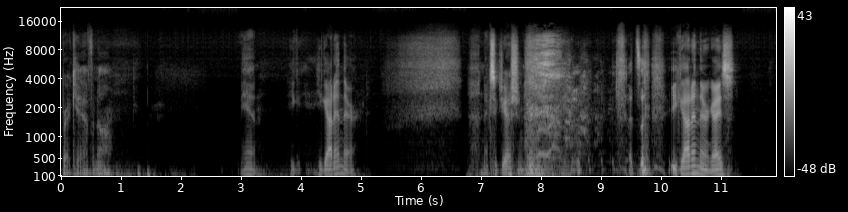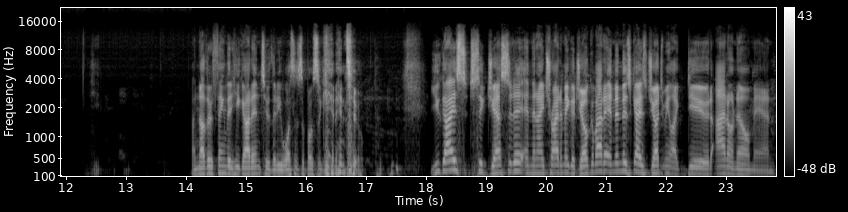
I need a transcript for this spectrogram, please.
Brett kavanaugh. Man he, he got in there. Next suggestion. That's a, he got in there guys Another thing that he got into that he wasn't supposed to get into. you guys suggested it, and then I try to make a joke about it, and then this guy's judge me like, dude, I don't know, man.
